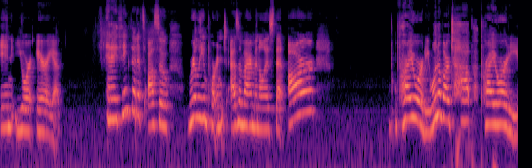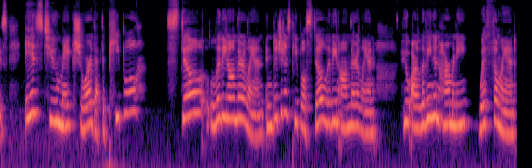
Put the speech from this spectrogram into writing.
in your area. And I think that it's also really important as environmentalists that our priority, one of our top priorities, is to make sure that the people still living on their land, Indigenous people still living on their land, who are living in harmony with the land,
